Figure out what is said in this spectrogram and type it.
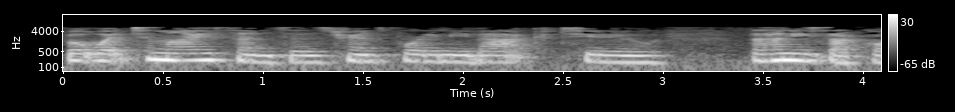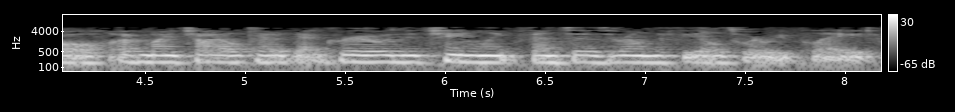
but what to my senses transported me back to the honeysuckle of my childhood that grew in the chain link fences around the fields where we played.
